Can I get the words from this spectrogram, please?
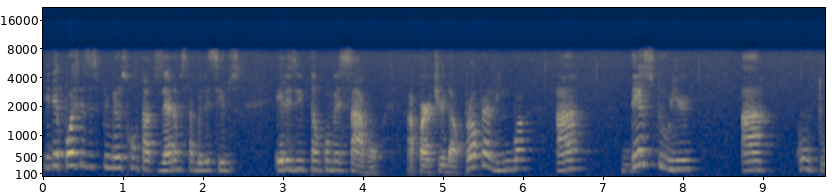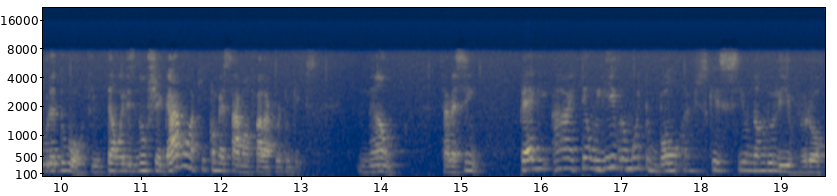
E depois que esses primeiros contatos eram estabelecidos, eles então começavam, a partir da própria língua, a destruir a cultura do outro. Então eles não chegavam aqui e começavam a falar português. Não. Sabe assim? Pegue. Ai, tem um livro muito bom. Eu esqueci o nome do livro.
